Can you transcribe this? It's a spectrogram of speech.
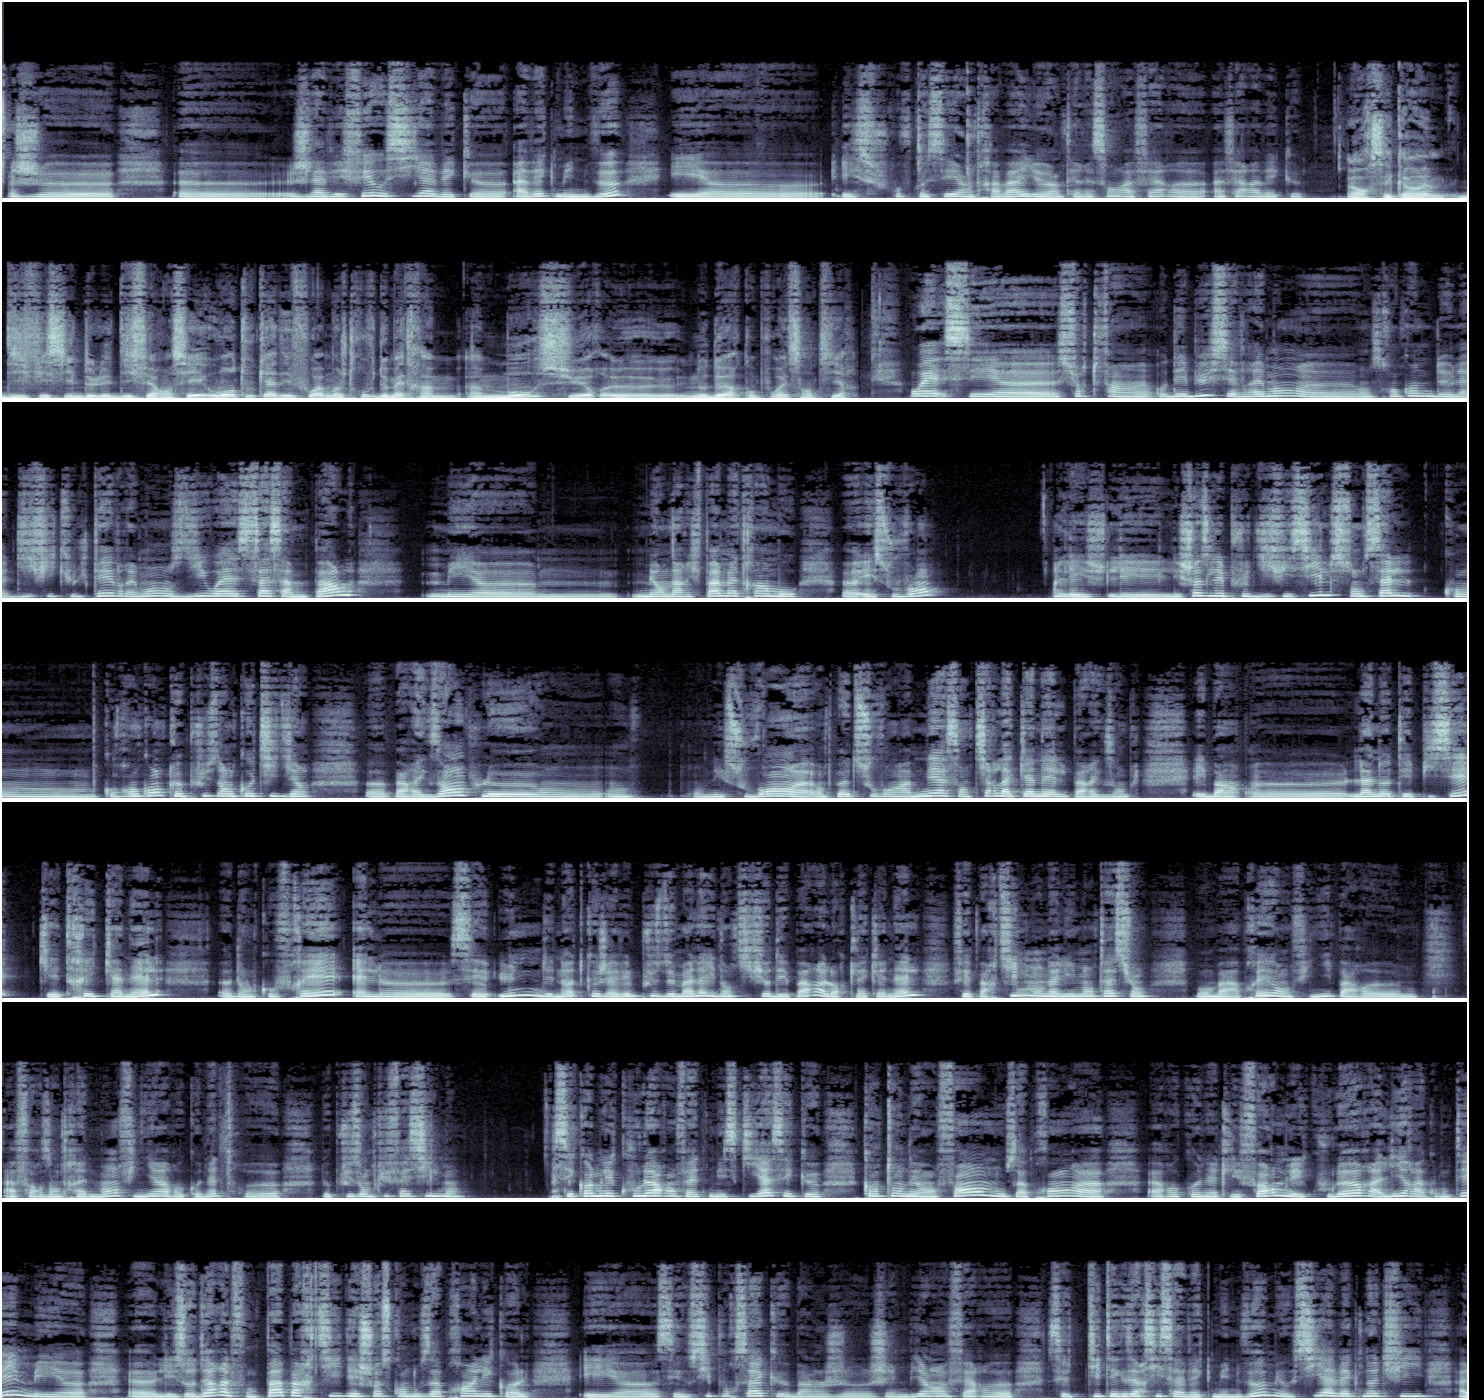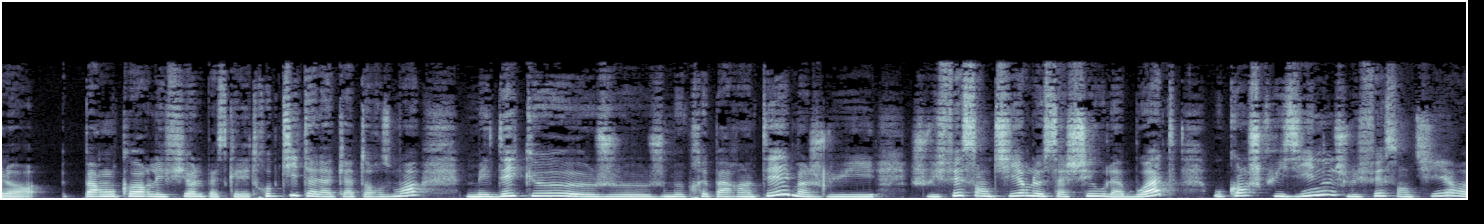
je je l'avais fait aussi avec avec mes neveux et et je trouve que c'est un travail intéressant à faire à faire avec eux. Alors c'est quand même difficile de les différencier, ou en tout cas des fois, moi je trouve de mettre un, mot sur euh, une odeur qu'on pourrait sentir. Ouais, c'est euh, surtout, enfin au début c'est vraiment, euh, on se rend compte de la difficulté, vraiment on se dit ouais ça ça me parle, mais euh, mais on n'arrive pas à mettre un mot. et souvent les, les, les, choses les plus difficiles sont celles qu'on rencontre le plus dans le quotidien. par exemple, on, on on est souvent, euh, on peut être souvent amené à sentir la cannelle, par exemple. Et eh ben, euh, la note épicée, qui est très cannelle, euh, dans le coffret, elle, c'est une des notes que j'avais le plus de mal à identifier au départ, alors que la cannelle fait partie de mon alimentation. Bon bah après, on finit par, à force d'entraînement, finit à reconnaître de plus en plus facilement c'est comme les couleurs en fait, mais ce qu'il y a, c'est que quand on est enfant, on nous apprend à, reconnaître les formes, les couleurs, à lire, à compter, mais euh, euh, les odeurs, elles font pas partie des choses qu'on nous apprend à l'école. Et euh, c'est aussi pour ça que ben j'aime bien faire ce petit exercice avec mes neveux, mais aussi avec notre fille. Alors pas encore les fioles parce qu'elle est trop petite, elle a 14 mois, mais dès que je, me prépare un thé, ben je lui je lui fais sentir le sachet ou la boîte, ou quand je cuisine, je lui fais sentir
